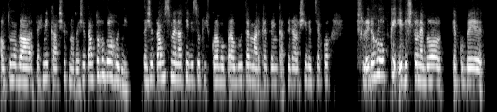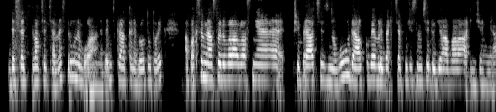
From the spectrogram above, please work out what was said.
automobilová technika, všechno, takže tam toho bylo hodně. Takže tam jsme na té vysoké škole opravdu ten marketing a ty další věci jako šli do hloubky, i když to nebylo jakoby 10-20 semestrů, nebo já nevím, zkrátka nebylo to tolik, a pak jsem následovala vlastně při práci znovu dálkově v Liberci, jakože jsem si dodělávala inženýra,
